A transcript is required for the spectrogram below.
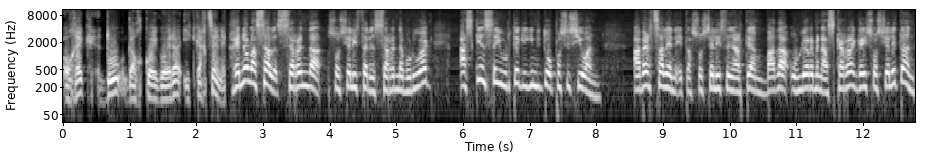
horrek du gaurko egoera ikartzen. Reno Lazal zerrenda sozialistaren zerrenda buruak azken zei urteak egin ditu oposizioan. Abertzalen eta sozialisten artean bada ulermen azkarra gai sozialetan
